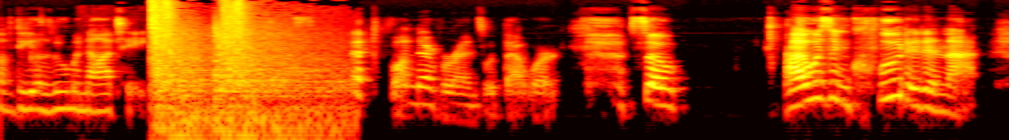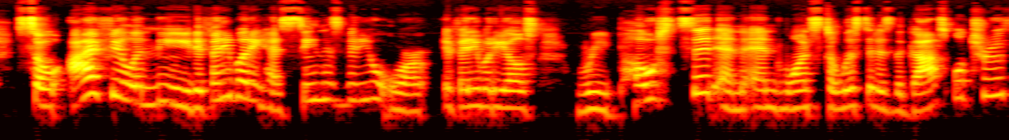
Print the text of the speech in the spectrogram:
of the illuminati that fun never ends with that word so i was included in that so I feel a need, if anybody has seen this video or if anybody else reposts it and, and wants to list it as the gospel truth,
